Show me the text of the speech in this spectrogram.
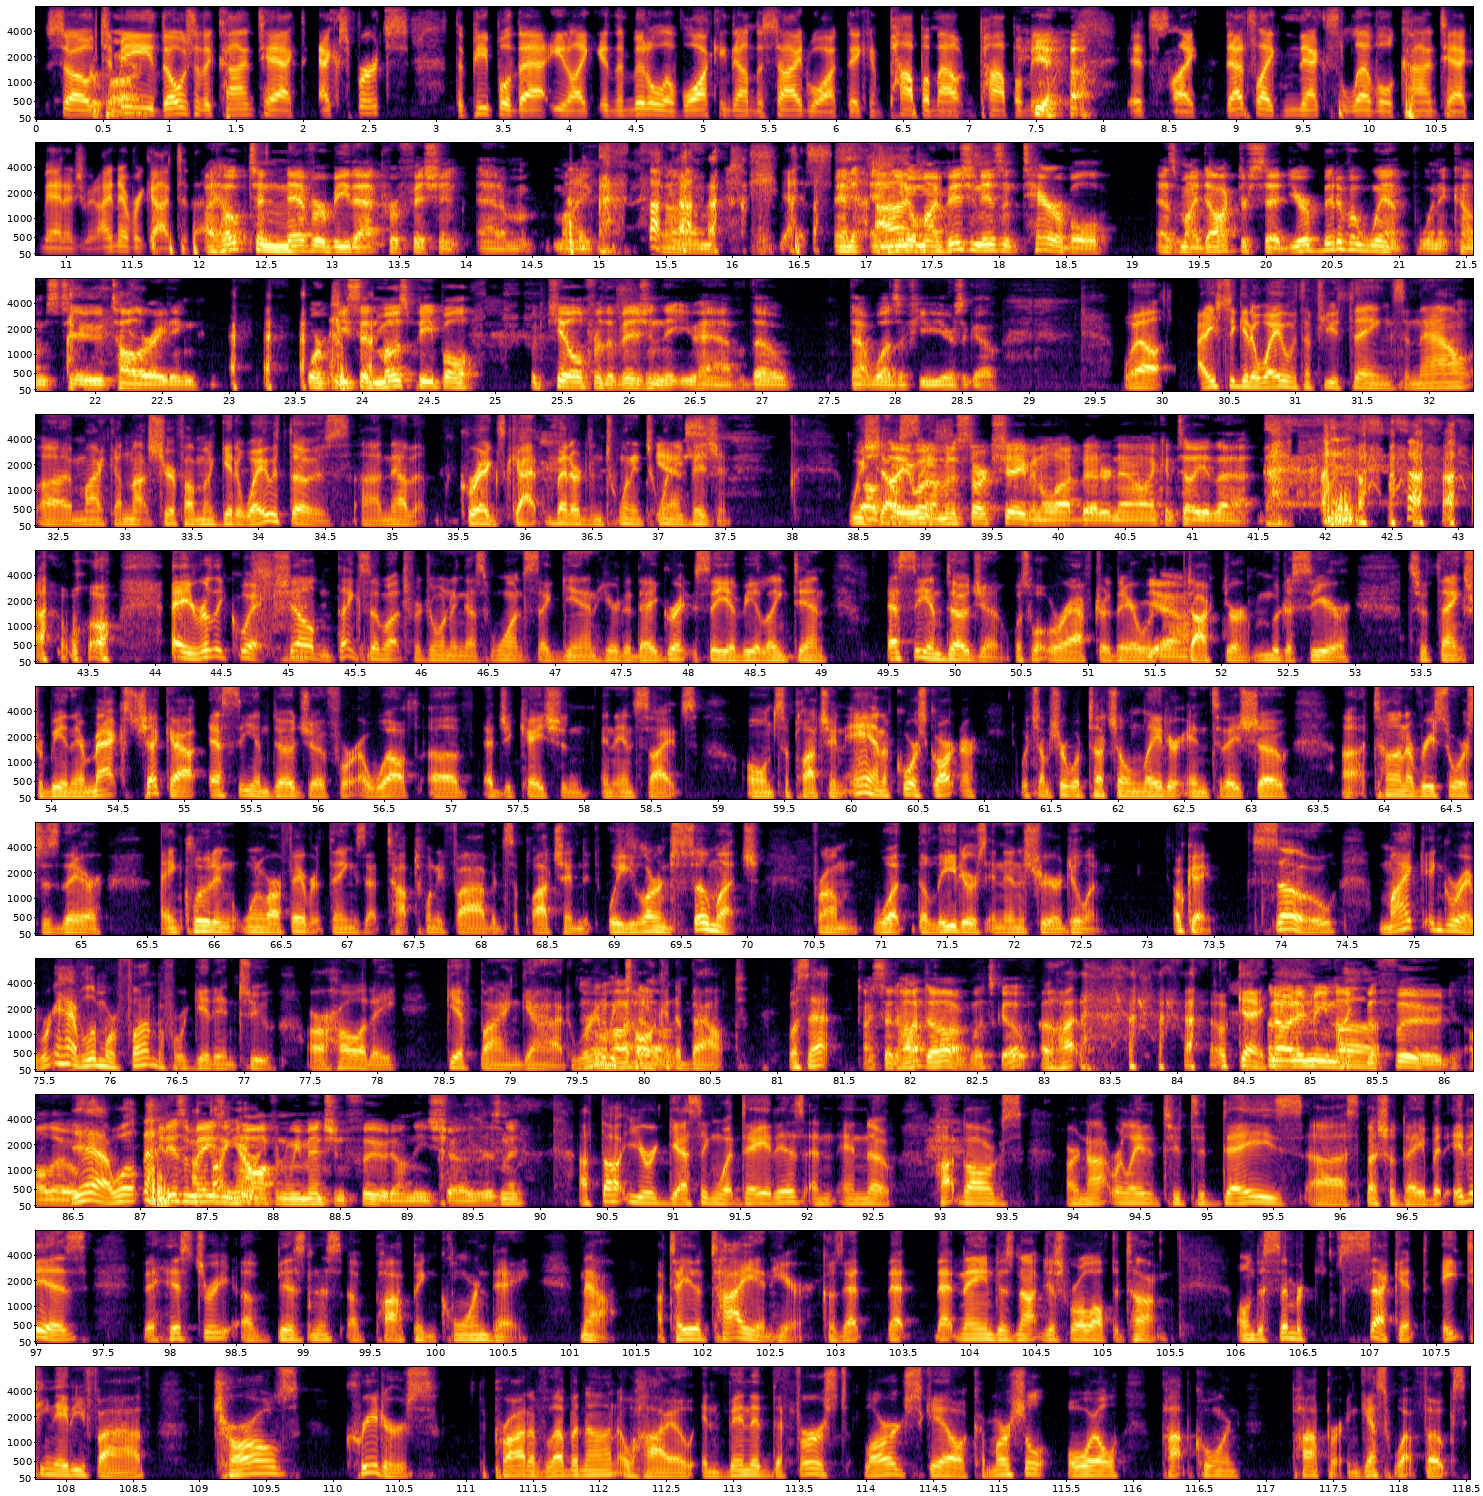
so to me, those are the contact experts. The people that you know, like in the middle of walking down the sidewalk, they can pop them out and pop them in. It's like that's like next level contact management. I never got to that. I hope to never be that proficient, Adam, Mike. Um, yes. and and you know, my vision isn't terrible. As my doctor said, you're a bit of a wimp when it comes to tolerating. Or he said most people would kill for the vision that you have, though that was a few years ago. Well, I used to get away with a few things, and now, uh, Mike, I'm not sure if I'm going to get away with those uh, now that Greg's got better than 2020 Yes. vision. We Well, I'll tell you see. what, I'm going to start shaving a lot better now. I can tell you that. well, hey, really quick, Sheldon, thanks so much for joining us once again here today. Great to see you via LinkedIn. SCM Dojo was what we're after there with Yeah. Dr. Mudasir. So thanks for being there. Max, check out SCM Dojo for a wealth of education and insights on supply chain. And of course, Gartner, which I'm sure we'll touch on later in today's show. Uh, a ton of resources there, including one of our favorite things, that top 25 in supply chain. We learned so much from what the leaders in the industry are doing. Okay, so Mike and Greg, we're gonna have a little more fun before we get into our holiday gift buying guide. We're Oh, gonna be talking dog. about what's that? I said hot dog. Let's go. Oh, hot. okay. No, I didn't mean like Uh, the food, although Yeah. Well, it is amazing how were- often we mention food on these shows, isn't it? I thought you were guessing what day it is, and and no, hot dogs are not related to today's uh, special day, but it is the history of business of popping corn day. Now, I'll tell you the tie-in here because that that that name does not just roll off the tongue. On December second, eighteen eighty-five, Charles Cretors, the pride of Lebanon, Ohio, invented the first large-scale commercial oil popcorn popper. And guess what, folks?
